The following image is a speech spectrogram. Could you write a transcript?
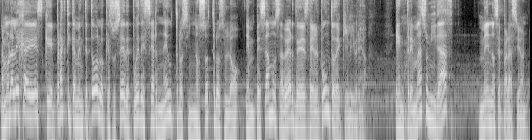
La moraleja es que prácticamente todo lo que sucede puede ser neutro si nosotros lo empezamos a ver desde el punto de equilibrio. Entre más unidad, menos separación.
